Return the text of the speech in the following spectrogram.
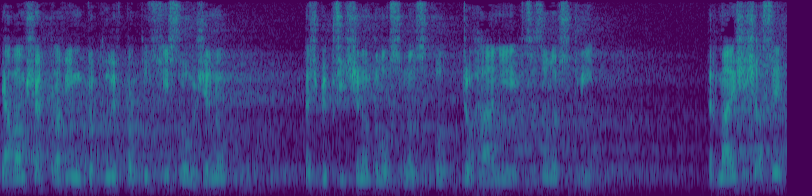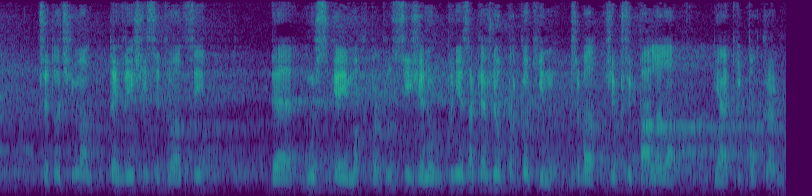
já vám však pravím, kdokoliv propustí svou ženu, než by příčinou bylo smilstvo, dohání k cizoložství. Tak má Ježíš asi před očima tehdejší situaci, kde mužský mohl propustit ženu úplně za každou prkotinu, třeba, že připálila nějaký pokrm.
